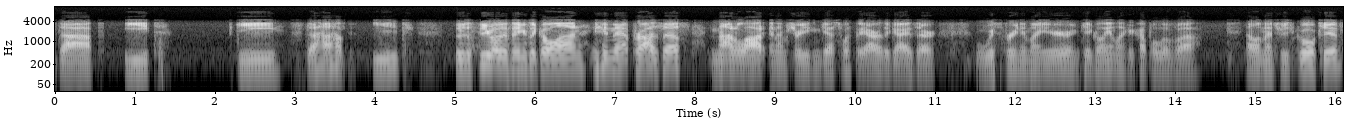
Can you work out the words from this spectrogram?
stop, eat, ski, stop, eat. There's a few other things that go on in that process. Not a lot, and I'm sure you can guess what they are. The guys are whispering in my ear and giggling like a couple of uh, elementary school kids,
